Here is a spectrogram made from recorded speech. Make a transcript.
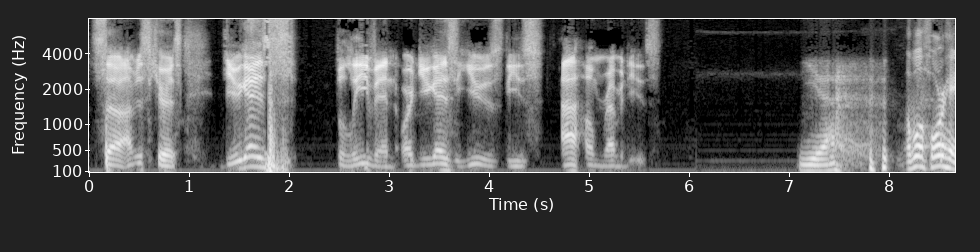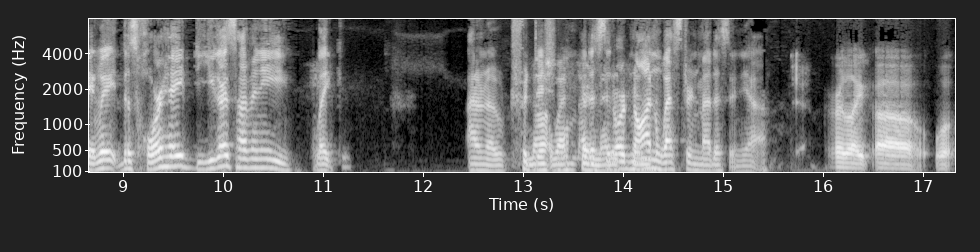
So I'm just curious: Do you guys believe in or do you guys use these at-home remedies? Yeah. How about Jorge? Wait, does Jorge? Do you guys have any like? I don't know, traditional Western medicine, or non-Western medicine. Yeah. Or like, uh, what?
